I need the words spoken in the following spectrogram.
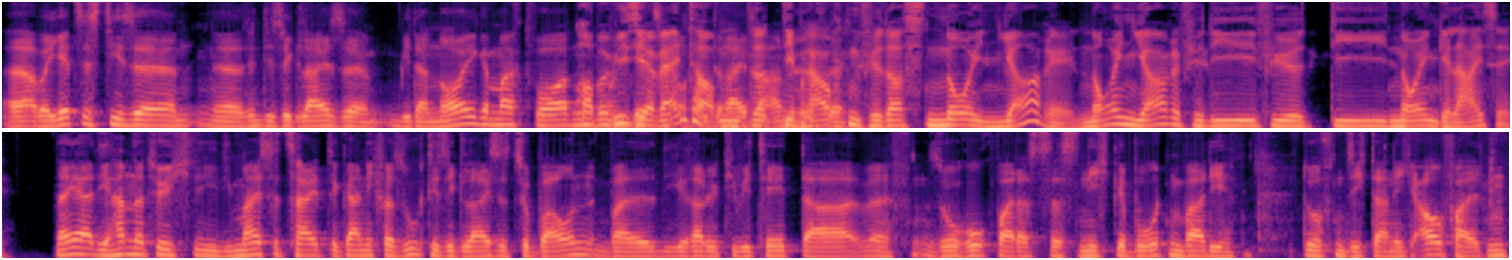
Äh, aber jetzt ist diese, äh, sind diese Gleise wieder neu gemacht worden. Aber wie Sie erwähnt haben, die, die brauchten für das neun Jahre. Neun Jahre für die, für die neuen Gleise. Naja, die haben natürlich die, die meiste Zeit gar nicht versucht, diese Gleise zu bauen, weil die Radioaktivität da äh, so hoch war, dass das nicht geboten war. Die durften sich da nicht aufhalten.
